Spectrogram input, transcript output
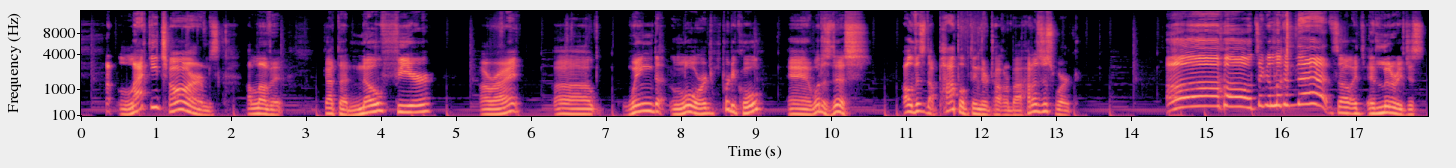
Lackey Charms. I love it. Got the No Fear. All right. Uh, Winged Lord, pretty cool. And what is this? Oh, this is the pop-up thing they're talking about. How does this work? Oh, take a look at that. So it, it literally just,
